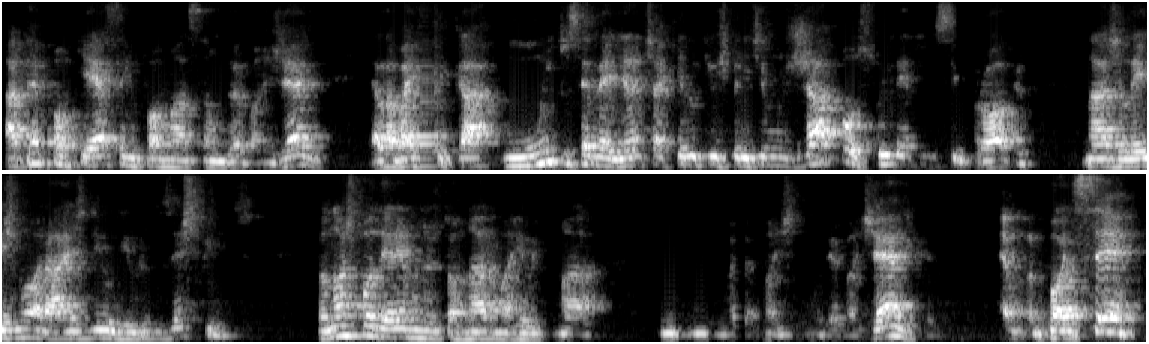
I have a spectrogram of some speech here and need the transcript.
até porque essa informação do evangelho, ela vai ficar muito semelhante àquilo que o espiritismo já possui dentro de si próprio nas leis morais do livro dos espíritos. Então nós poderemos nos tornar uma, uma um, um evangélica? É, pode ser.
